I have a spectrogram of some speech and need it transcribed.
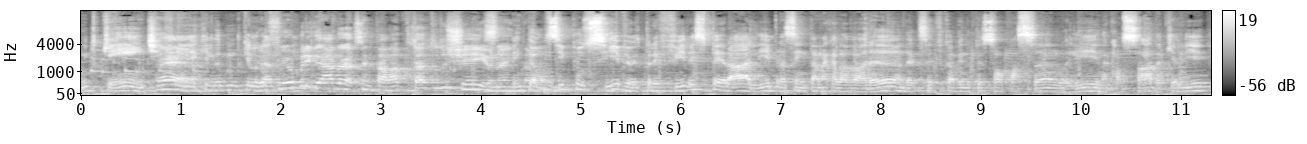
muito quente, enfim, É, aquele, aquele lugar Eu fui obrigado a sentar lá porque tá tudo cheio, né? Então, se possível, prefira esperar ali pra sentar naquela varanda, que você fica vendo o pessoal passando ali na calçada, que ali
